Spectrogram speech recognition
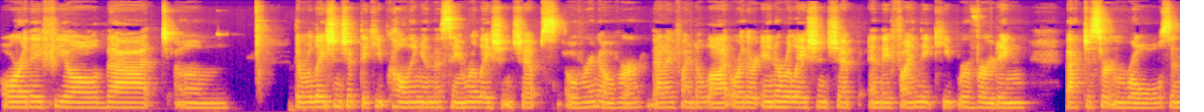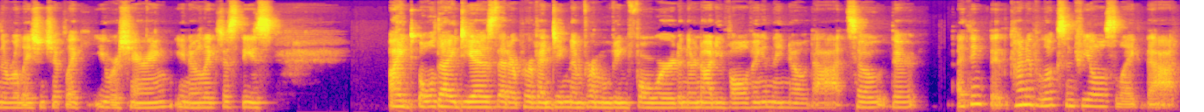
or they feel that um, the relationship they keep calling in the same relationships over and over that I find a lot, or they're in a relationship and they find they keep reverting back to certain roles in the relationship, like you were sharing, you know, like just these old ideas that are preventing them from moving forward and they're not evolving and they know that. So they're, I think it kind of looks and feels like that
